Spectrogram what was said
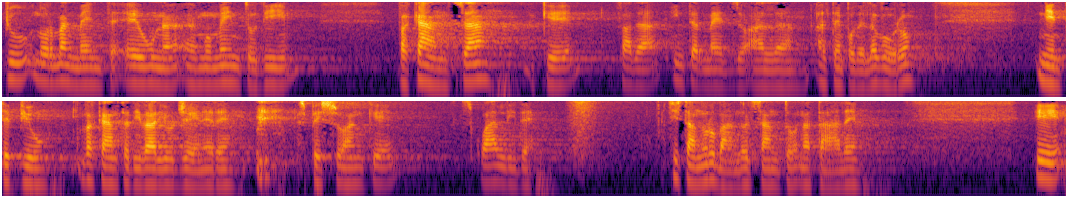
più normalmente è un eh, momento di vacanza che fa da intermezzo al, al tempo del lavoro, niente più, vacanza di vario genere, spesso anche squallide. Ci stanno rubando il Santo Natale e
